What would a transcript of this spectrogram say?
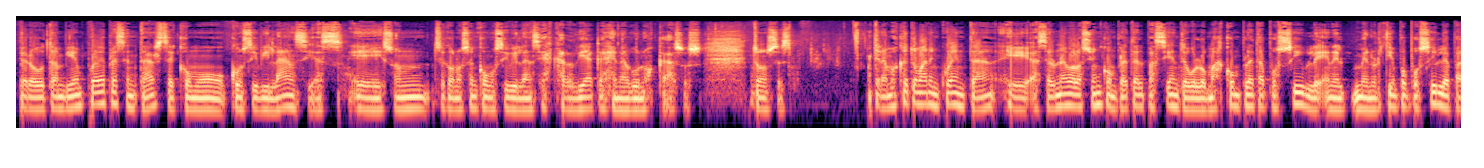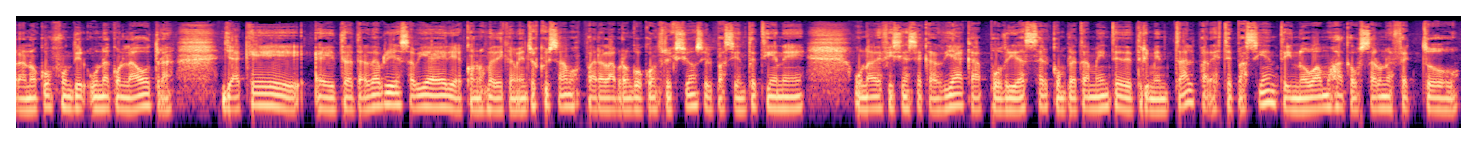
Pero también puede presentarse como con sibilancias. Eh, son, se conocen como sibilancias cardíacas en algunos casos. Entonces, tenemos que tomar en cuenta eh, hacer una evaluación completa del paciente o lo más completa posible en el menor tiempo posible para no confundir una con la otra, ya que eh, tratar de abrir esa vía aérea con los medicamentos que usamos para la broncoconstricción, si el paciente tiene una deficiencia cardíaca, podría ser completamente detrimental para este paciente y no vamos a causar un efecto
